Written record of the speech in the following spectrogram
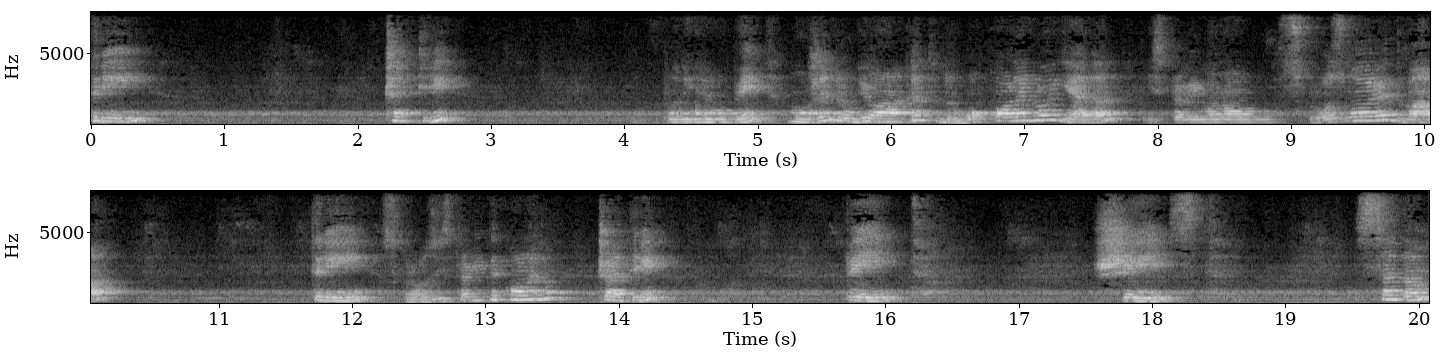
3, 4, podignemo 5, može drugi lakat, drugo koleno, 1, ispravimo nogu skroz gore, 2, 3, skroz ispravite koleno, 4, 5, 6, 7,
